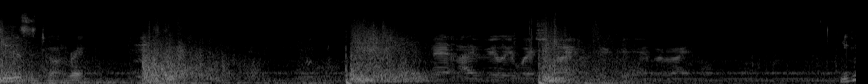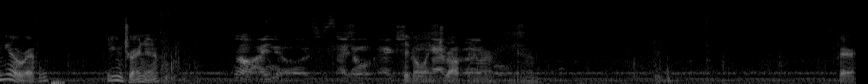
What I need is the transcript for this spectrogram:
See, this is going great. Man, I really wish my Hunter could have a rifle. You can get a rifle. You can try now. No, I know. It's just I don't They actually don't like have drop a anywhere. rifle. Yeah. Fair.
